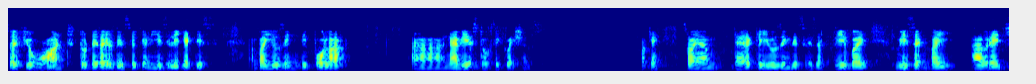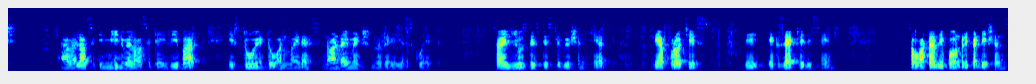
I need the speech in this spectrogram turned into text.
So if you want to derive this, you can easily get this by using the polar uh, Navier-Stokes equations. Okay, so I am directly using this result V by Vz by average uh, velocity mean velocity v bar is 2 into 1 minus non-dimensional radius squared. So I'll use this distribution here. The approach is the exactly the same. So what are the boundary conditions?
